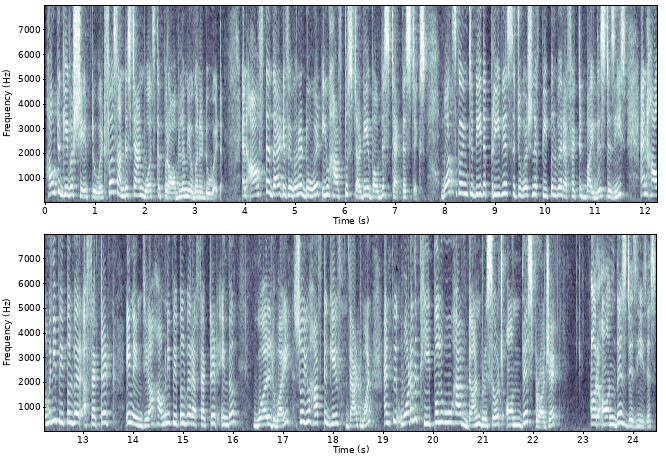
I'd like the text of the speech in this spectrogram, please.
how to give a shape to it first understand what's the problem you're going to do it. And after that if you're going to do it you have to study about the statistics. What's going to be the previous situation if people were affected by this disease? And how many people were affected in India, how many people were affected in the worldwide. So you have to give that one. And what are the people who have done research on this project? or on these diseases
